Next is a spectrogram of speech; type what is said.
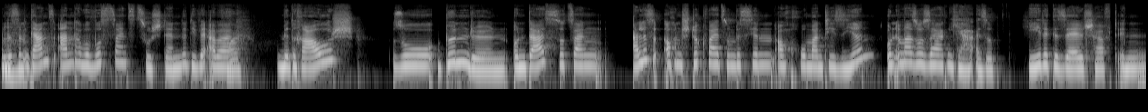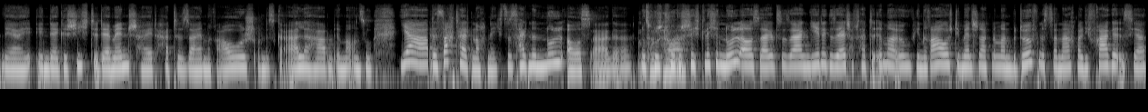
Und mhm. das sind ganz andere Bewusstseinszustände, die wir aber Voll. mit Rausch so bündeln und das sozusagen alles auch ein Stück weit so ein bisschen auch romantisieren und immer so sagen, ja, also jede Gesellschaft in der, in der Geschichte der Menschheit hatte seinen Rausch und es alle haben immer und so. Ja, das sagt halt noch nichts. Das ist halt eine Nullaussage. Eine Total. kulturgeschichtliche Nullaussage zu sagen, jede Gesellschaft hatte immer irgendwie einen Rausch, die Menschen hatten immer ein Bedürfnis danach, weil die Frage ist ja,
